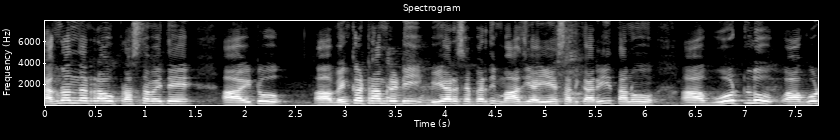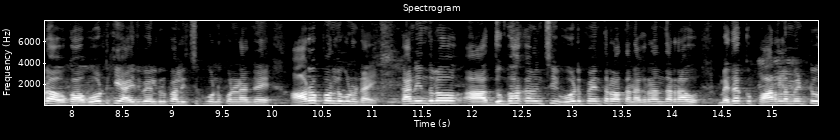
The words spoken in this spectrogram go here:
రఘునందన్ రావు ప్రస్తుతం అయితే ఇటు వెంకట్రామరెడ్డి బీఆర్ఎస్ అభ్యర్థి మాజీ ఐఏఎస్ అధికారి. తను ఓట్లు కూడా ఒక ఓటుకి ఐదు వేల రూపాయలు ఇచ్చి కొనుక్కునే ఆరోపణలు కూడా ఉన్నాయి. కానీ ఇందులో ఆ దుబ్బాక నుంచి ఓడిపోయిన తర్వాత నగరందర్ రావు మెదక్ పార్లమెంటు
